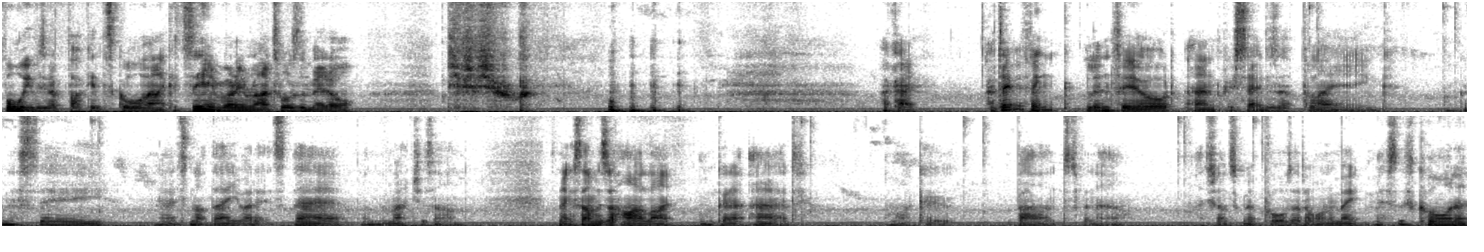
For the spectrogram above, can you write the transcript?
thought he was going to fucking score, and I could see him running right towards the middle. okay. I don't think Linfield and Crusaders are playing. I'm going to see. No, it's not there, you had it. It's there when the match is on. The next time there's a highlight, I'm going to add. I might go balanced for now. Actually, I'm just going to pause. I don't want to make miss this corner.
